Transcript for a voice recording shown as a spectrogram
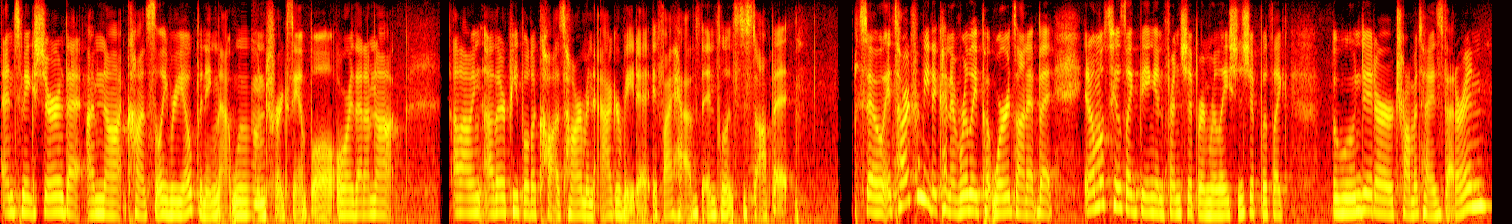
and to make sure that I'm not constantly reopening that wound, for example, or that I'm not allowing other people to cause harm and aggravate it if I have the influence to stop it. So it's hard for me to kind of really put words on it, but it almost feels like being in friendship or in relationship with like a wounded or traumatized veteran,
